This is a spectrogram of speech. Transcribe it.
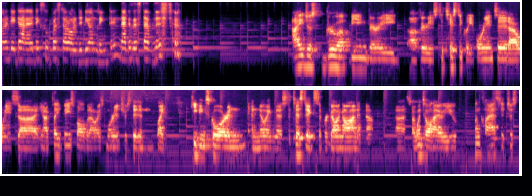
are a data analytics superstar already on LinkedIn. That is established. I just grew up being very, uh, very statistically oriented. I always, uh, you know, I played baseball, but I was more interested in like keeping score and, and knowing the statistics that were going on. And um, uh, so I went to Ohio U. One class, it just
